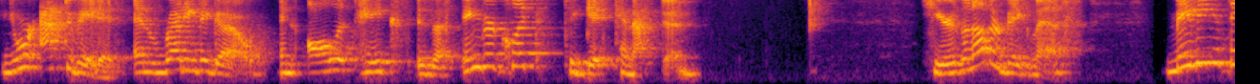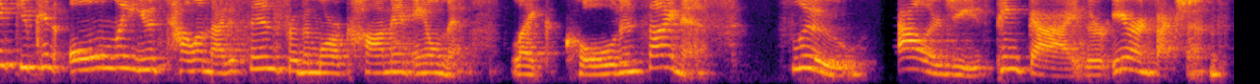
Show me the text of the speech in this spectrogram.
you're activated and ready to go. And all it takes is a finger click to get connected. Here's another big myth. Maybe you think you can only use telemedicine for the more common ailments like cold and sinus, flu, allergies, pink eyes, or ear infections.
